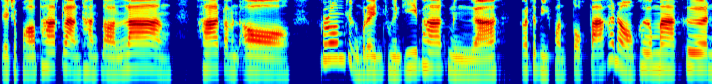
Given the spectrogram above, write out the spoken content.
โดยเฉพาะภาคกลางทางตอนล่าง ภาคตะวันออก รวมถึงบริเวณพื้นที่ภาคเหนือ ก็จะมีฝนตกฟ้าขนองเพิ่มมากขึ้น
